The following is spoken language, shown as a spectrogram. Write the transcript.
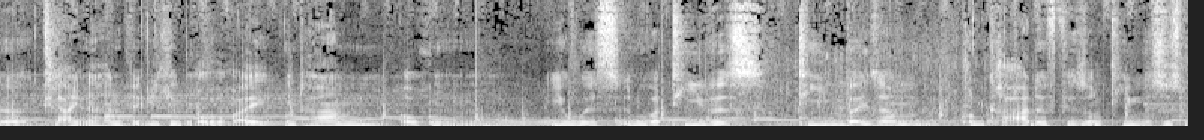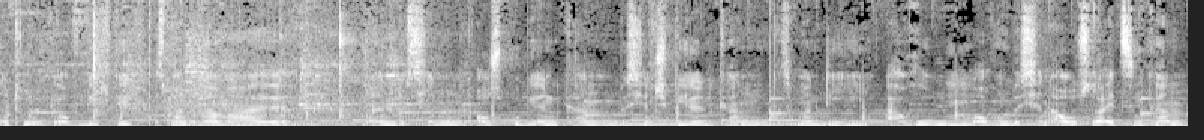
Eine kleine handwerkliche Brauerei und haben auch ein junges, innovatives Team beisammen. Und gerade für so ein Team ist es natürlich auch wichtig, dass man immer mal ein bisschen ausprobieren kann, ein bisschen spielen kann, dass man die Aromen auch ein bisschen ausreizen kann.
